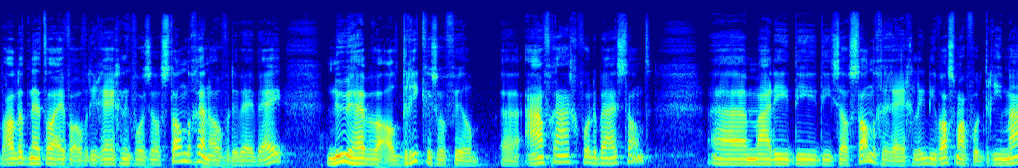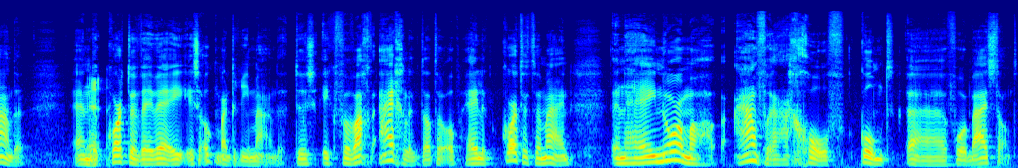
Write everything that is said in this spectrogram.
hadden het net al even over die regeling voor zelfstandigen en over de WW. Nu hebben we al drie keer zoveel aanvragen voor de bijstand. maar die, die, die zelfstandige regeling die was maar voor drie maanden. En de korte WW is ook maar drie maanden. Dus ik verwacht eigenlijk dat er op hele korte termijn een enorme aanvraaggolf komt uh, voor bijstand.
